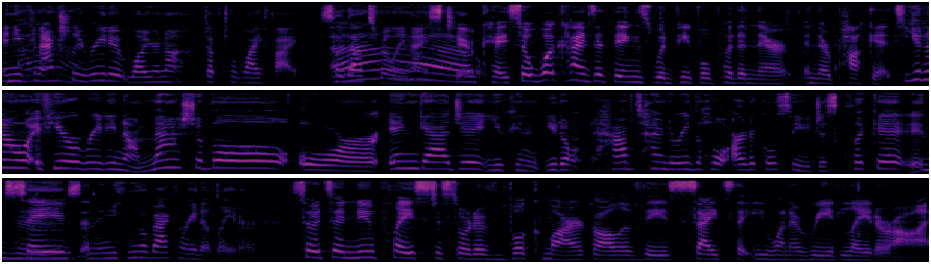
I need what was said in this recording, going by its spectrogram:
And you ah. can actually read it while you're not hooked up to Wi-Fi. So ah, that's really nice too. Ah, okay, so what kinds of things would people put in their in their pocket? You know, if you're reading on Mashable or Engadget, you can you don't have time to read the whole article, so you just click it, it mm -hmm. saves, and then you can go back and read it later. So it's a new place to sort of bookmark all of these sites that you want to read later on.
